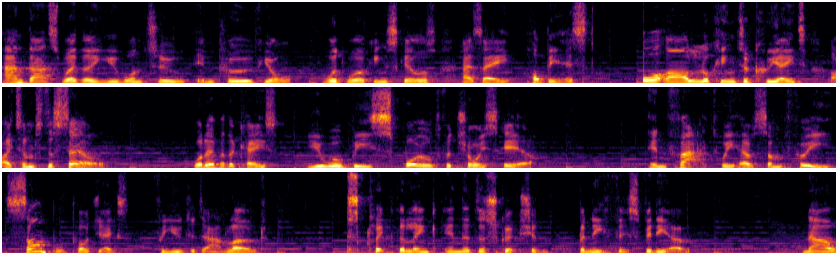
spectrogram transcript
And that's whether you want to improve your woodworking skills as a hobbyist or are looking to create items to sell. Whatever the case, you will be spoiled for choice here. In fact, we have some free sample projects for you to download. Just click the link in the description beneath this video. Now,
